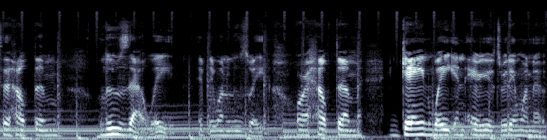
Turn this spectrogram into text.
to help them lose that weight if they want to lose weight or help them gain weight in areas where they want to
